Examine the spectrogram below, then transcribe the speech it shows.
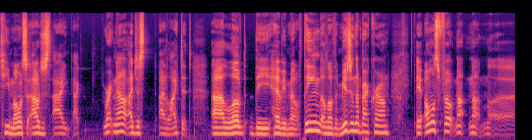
key moments. I'll just I, I right now I just I liked it. I loved the heavy metal theme. I loved the music in the background. It almost felt not not uh,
